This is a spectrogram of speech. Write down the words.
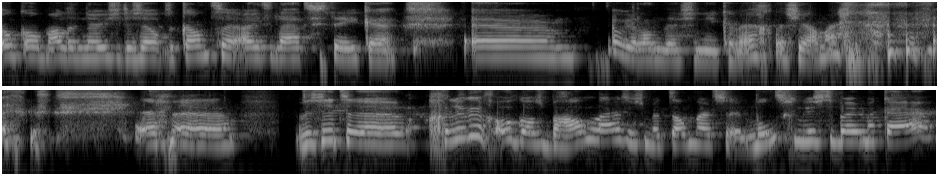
ook om alle neuzen dezelfde kant uit te laten steken. Uh, oh, Jolanda is in één keer weg, dat is jammer. en, uh, we zitten gelukkig ook als behandelaars, dus met tandartsen en mondhygiënisten bij elkaar.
